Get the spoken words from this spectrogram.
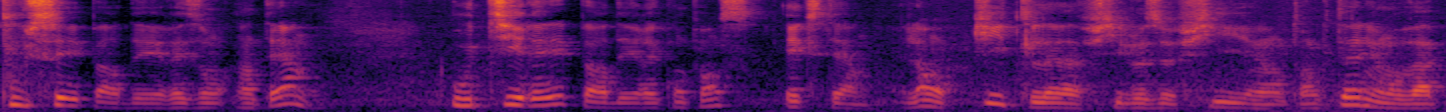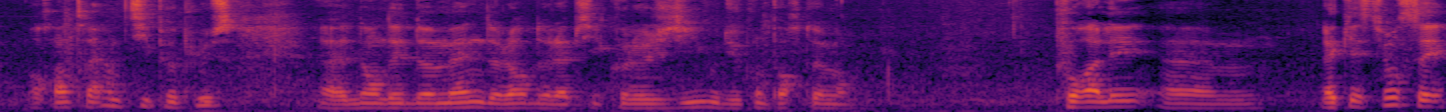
poussé par des raisons internes ou tiré par des récompenses externes? Là, on quitte la philosophie en tant que telle et on va rentrer un petit peu plus euh, dans des domaines de l'ordre de la psychologie ou du comportement. Pour aller, euh, la question c'est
